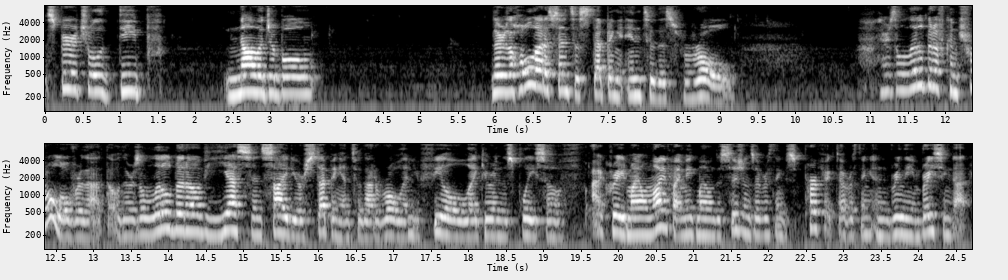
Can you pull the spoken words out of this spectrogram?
spiritual, deep, knowledgeable. There's a whole lot of sense of stepping into this role. There's a little bit of control over that though. There's a little bit of yes inside you're stepping into that role and you feel like you're in this place of I create my own life, I make my own decisions, everything's perfect, everything and really embracing that.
